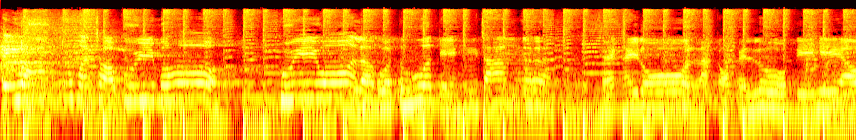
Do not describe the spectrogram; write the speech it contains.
ไอ้หวังมันชอบคุยโม คุยโวละอวดตัวเก่งจังแข่งให้โลละก็เป็นลูกเดียว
